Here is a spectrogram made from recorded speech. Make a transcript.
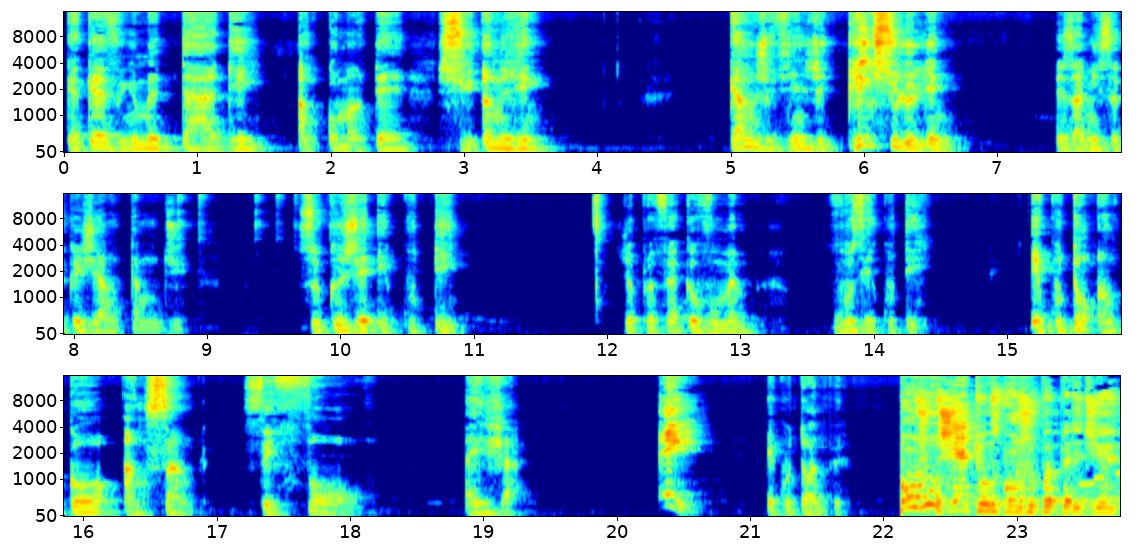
Quelqu'un est venu me taguer en commentaire sur un lien. Quand je viens, je clique sur le lien. Les amis, ce que j'ai entendu, ce que j'ai écouté, je préfère que vous-même vous écoutez. Écoutons encore ensemble. C'est fort. Aïcha. Hey! Écoutons un peu. Bonjour chers tous, bonjour peuple de Dieu.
